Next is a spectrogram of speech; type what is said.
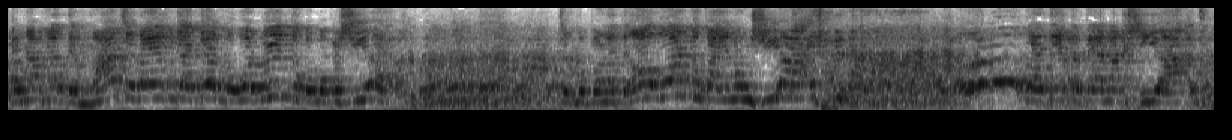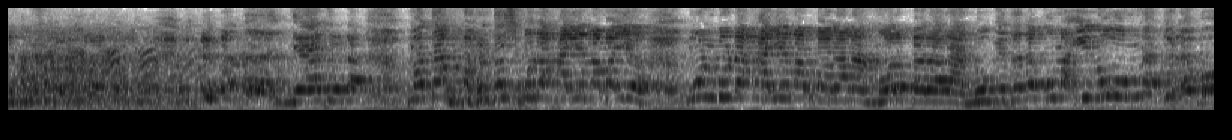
Anak nanti macam yang jajan bawa duit tuh ke bapak sia. Cek bapak nanti Oh tuh kain nung sia. Aduh berarti tete anak sia Ya sudah Mata pantas budak kaya nama ya? Mun budak kaya nama balarangor balaranu Kita ada kuma inung Tuh dah bu.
